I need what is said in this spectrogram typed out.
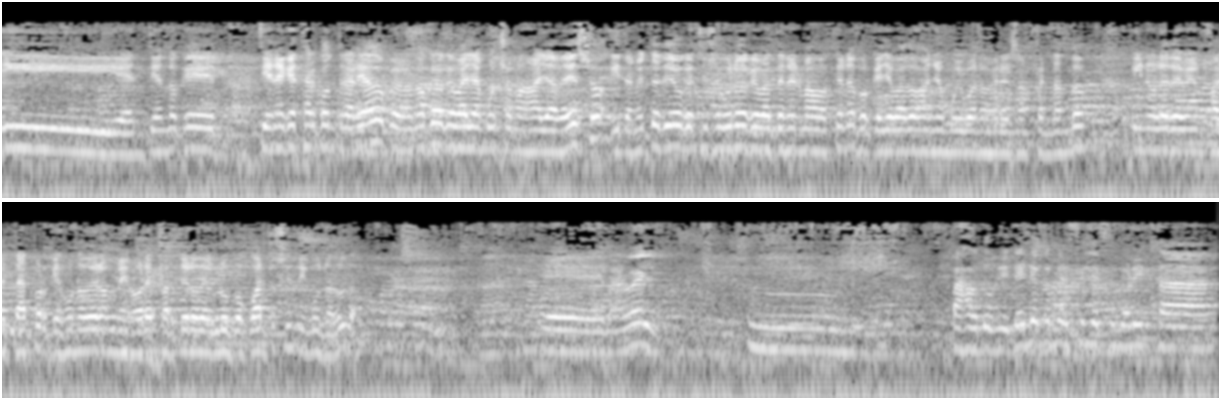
y entiendo que tiene que estar contrariado, pero no creo que vaya mucho más allá de eso. Y también te digo que estoy seguro de que va a tener más opciones porque lleva dos años muy buenos en el San Fernando y no le deben faltar porque es uno de los mejores partidos del grupo cuarto, sin ninguna duda. Eh, Manuel, mm, bajo tu criterio, ¿qué perfil de futbolista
